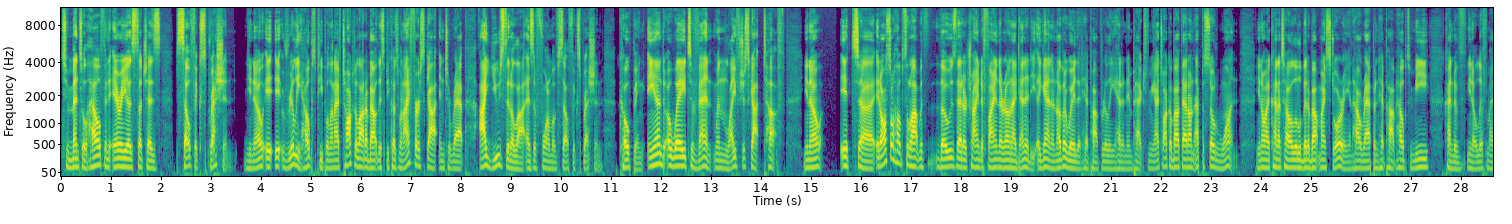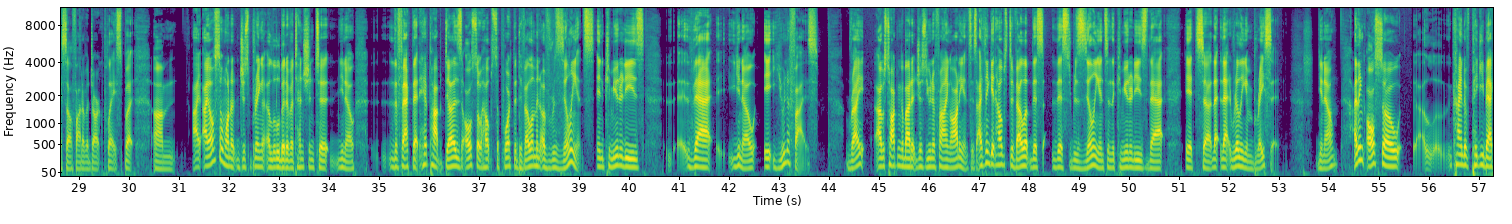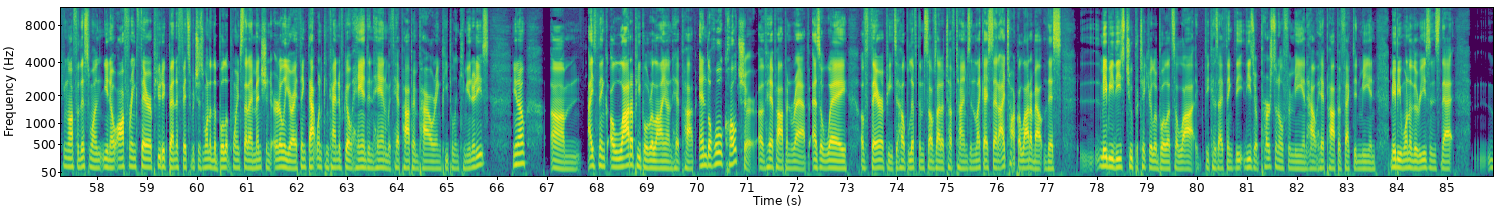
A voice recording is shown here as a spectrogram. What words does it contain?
to mental health in areas such as self expression, You know, it, it really helps people. And I've talked a lot about this because when I first got into rap, I used it a lot as a form of self expression, coping, and a way to vent when life just got tough. You know, it uh, it also helps a lot with those that are trying to find their own identity. Again, another way that hip hop really had an impact for me. I talk about that on episode one. You know, I kind of tell a little bit about my story and how rap and hip hop helped me kind of you know lift myself out of a dark place. But um, I, I also want to just bring a little bit of attention to, you know, the fact that hip hop does also help support the development of resilience in communities that, you know, it unifies, right? I was talking about it just unifying audiences. I think it helps develop this this resilience in the communities that it's uh, that that really embrace it. You know, I think also kind of piggybacking off of this one, you know, offering therapeutic benefits, which is one of the bullet points that I mentioned earlier. I think that one can kind of go hand in hand with hip hop empowering people in communities. You know, um, I think a lot of people rely on hip hop and the whole culture of hip hop and rap as a way of therapy to help lift themselves out of tough times. And like I said, I talk a lot about this, maybe these two particular bullets a lot because I think the, these are personal for me and how hip hop affected me. And maybe one of the reasons that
